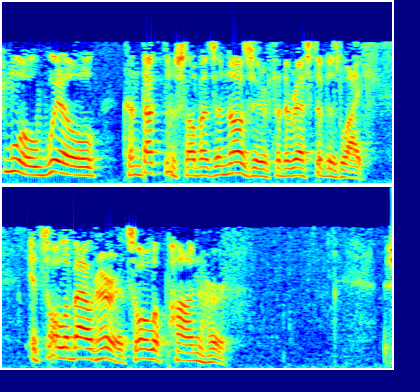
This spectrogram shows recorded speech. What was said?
Shmuel will conduct himself as a Nazir for the rest of his life. It's all about her. It's all upon her. But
